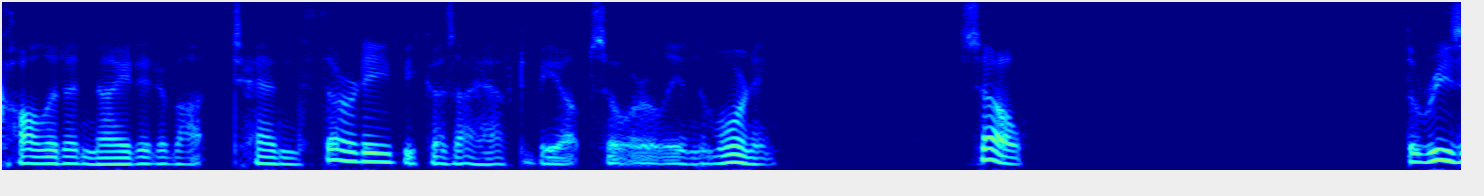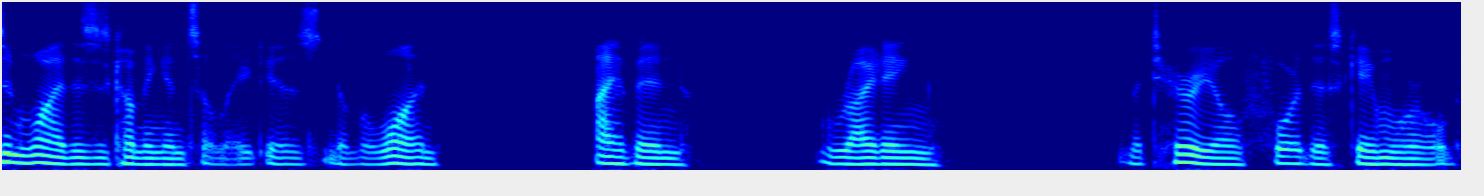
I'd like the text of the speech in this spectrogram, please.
call it a night at about 10:30 because I have to be up so early in the morning. So, the reason why this is coming in so late is number 1, I have been writing material for this game world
